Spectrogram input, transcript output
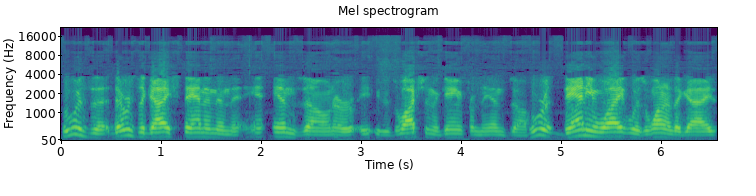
who was the there was the guy standing in the end zone or he was watching the game from the end zone. Who were Danny White was one of the guys.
